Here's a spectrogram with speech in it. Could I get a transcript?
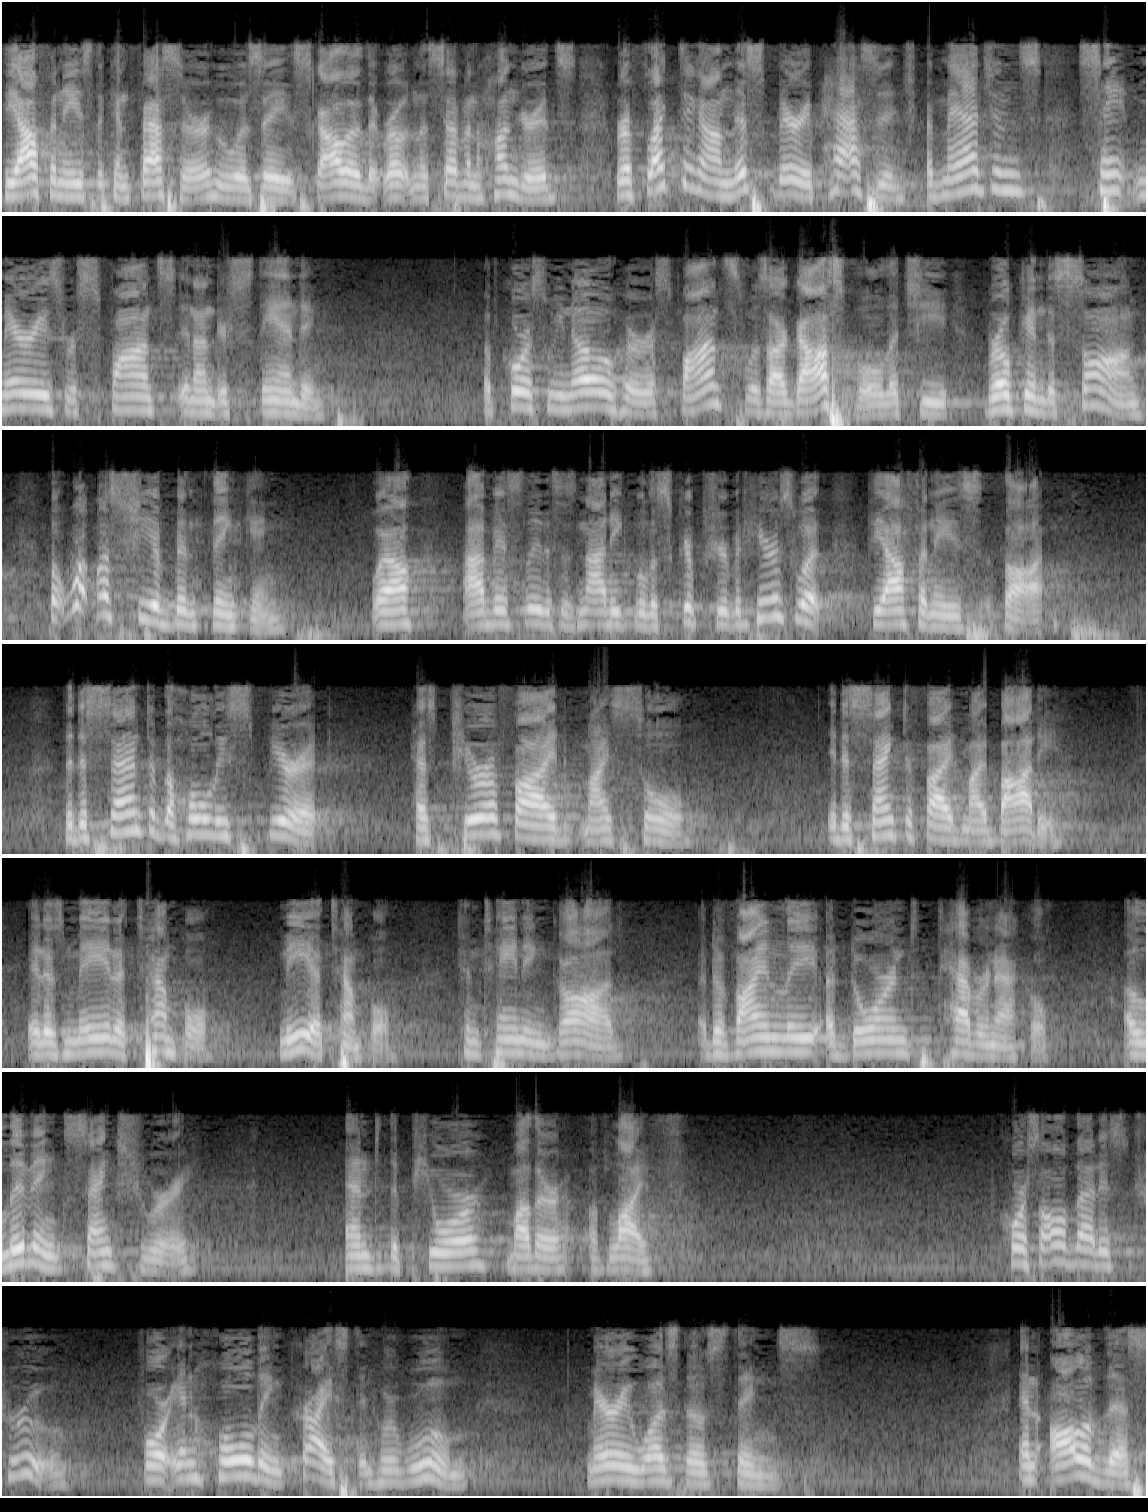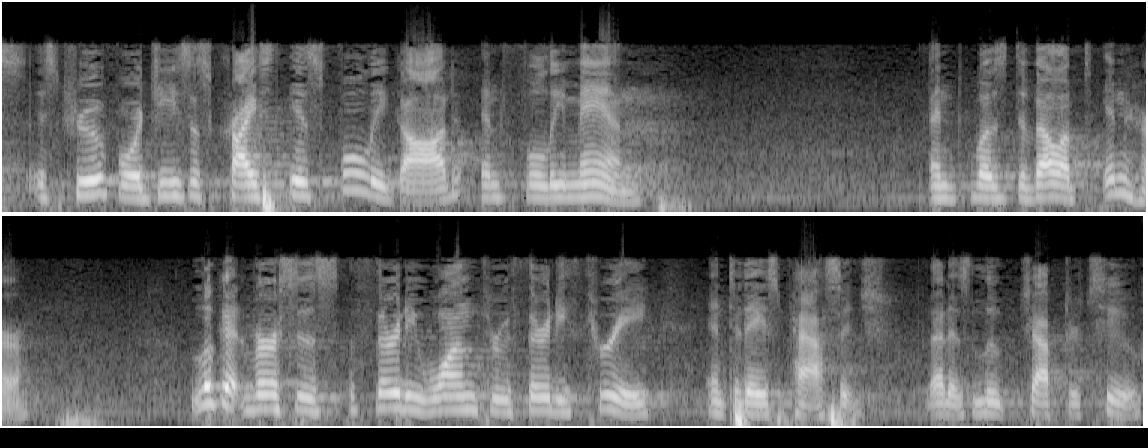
Theophanes the Confessor, who was a scholar that wrote in the 700s, reflecting on this very passage, imagines St. Mary's response in understanding. Of course, we know her response was our gospel, that she broke into song. But what must she have been thinking? Well, obviously, this is not equal to Scripture, but here's what Theophanes thought The descent of the Holy Spirit has purified my soul, it has sanctified my body, it has made a temple, me a temple, containing God, a divinely adorned tabernacle, a living sanctuary and the pure mother of life. Of course, all of that is true, for in holding Christ in her womb, Mary was those things. And all of this is true for Jesus Christ is fully God and fully man and was developed in her. Look at verses 31 through 33 in today's passage. That is Luke chapter 2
